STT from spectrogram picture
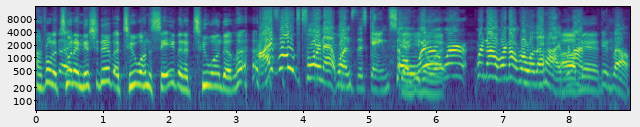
I rolled a two on initiative, a two on the save, and a two on the. Le- I've rolled four nat ones this game, so Yeah, we're we're we're not we're not rolling that high. We're Aw, not man. doing well.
